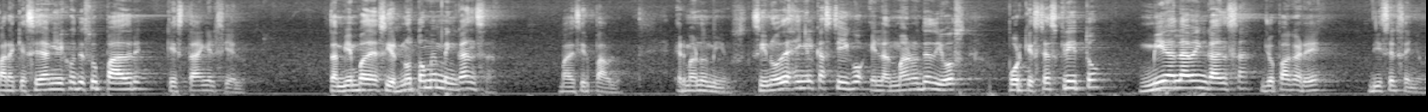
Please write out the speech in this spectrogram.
para que sean hijos de su Padre que está en el cielo. También va a decir, no tomen venganza, va a decir Pablo. Hermanos míos, si no dejen el castigo en las manos de Dios, porque está escrito, mía la venganza, yo pagaré, dice el Señor.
